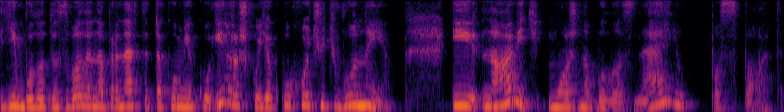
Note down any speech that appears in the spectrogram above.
їм було дозволено принести таку м'яку іграшку, яку хочуть вони. І навіть можна було з нею поспати.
